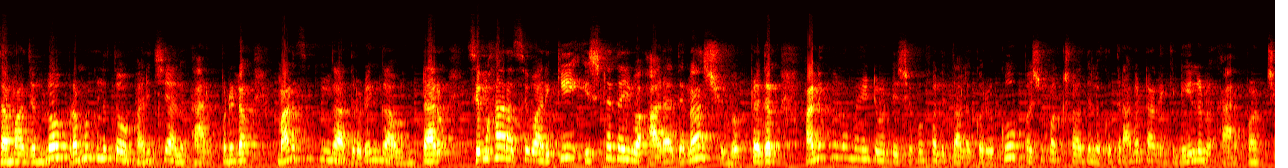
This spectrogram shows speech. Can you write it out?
సమాజంలో ప్రముఖులతో పరిచయాలు ఏర్పడడం మానసికంగా దృఢంగా ఉంటారు. సింహరాశి వారికి ఇష్టదైవ ఆరాధన శుభప్రదం. అనుకూలమైనటువంటి శుభ ఫలితాల కొరకు పశుపక్షాదులకు త్రాగటానికి నీళ్ళను ఏర్పాటు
